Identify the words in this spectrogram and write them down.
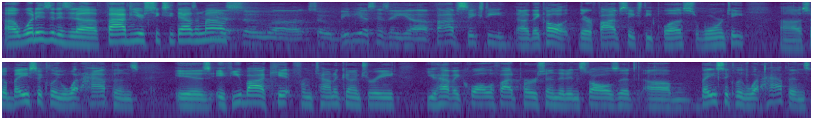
point. Uh, what is it? Is it a five year, 60,000 Yeah, miles? so uh, so BDS has a uh, 560. Uh, they call it their 560 plus warranty. Uh, so basically, what happens is if you buy a kit from Town and Country, you have a qualified person that installs it. Um, basically, what happens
